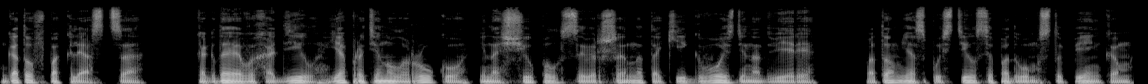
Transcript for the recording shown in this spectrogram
готов поклясться. Когда я выходил, я протянул руку и нащупал совершенно такие гвозди на двери. Потом я спустился по двум ступенькам,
